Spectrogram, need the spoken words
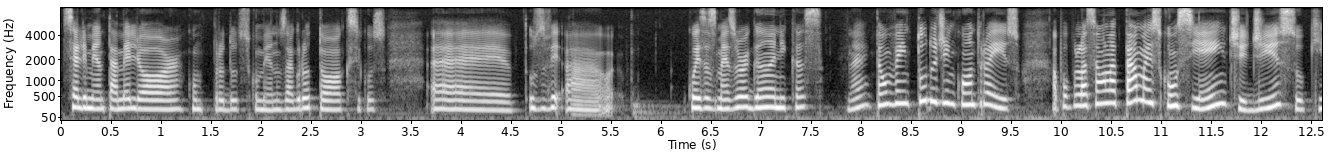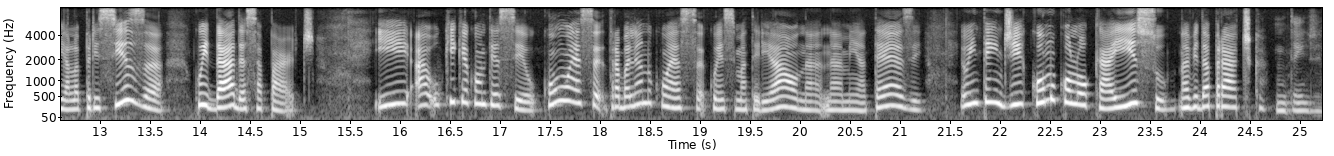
se alimentar melhor, com produtos com menos agrotóxicos, é, os, a, coisas mais orgânicas, né? Então vem tudo de encontro a isso. A população ela está mais consciente disso, que ela precisa cuidar dessa parte. E a, o que, que aconteceu? Com essa, trabalhando com, essa, com esse material na, na minha tese, eu entendi como colocar isso na vida prática. Entendi.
